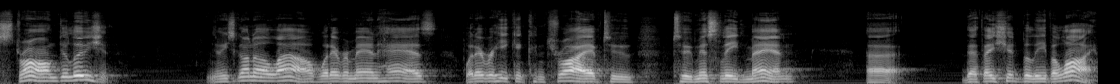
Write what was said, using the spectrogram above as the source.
strong delusion. You know, he's going to allow whatever man has, whatever he can contrive to, to mislead man, uh, that they should believe a lie,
